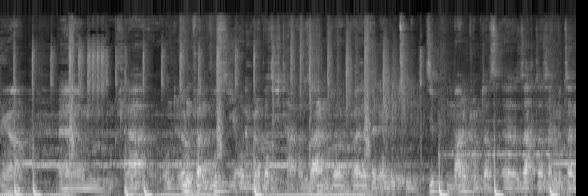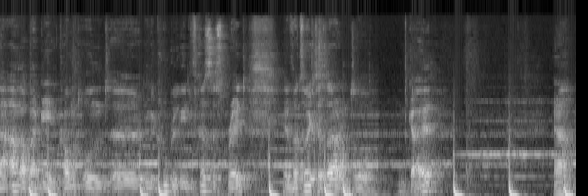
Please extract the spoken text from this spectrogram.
Ja, ähm, klar. Und irgendwann wusste ich auch nicht mehr, was ich sagen soll, weil wenn er mir zum siebten Mal kommt, das, äh, sagt, dass er mit seiner Araber Gang kommt und äh, mir Kugeln in die Fresse sprayt, ja, was soll ich da sagen? So, geil. Ja.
